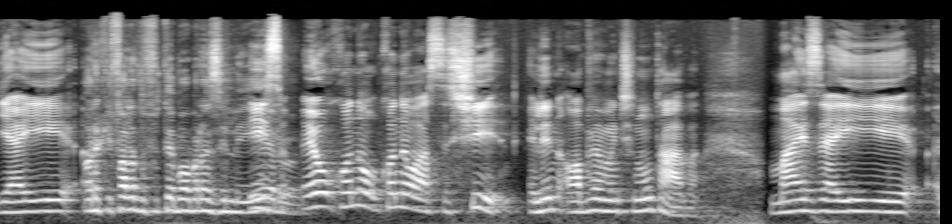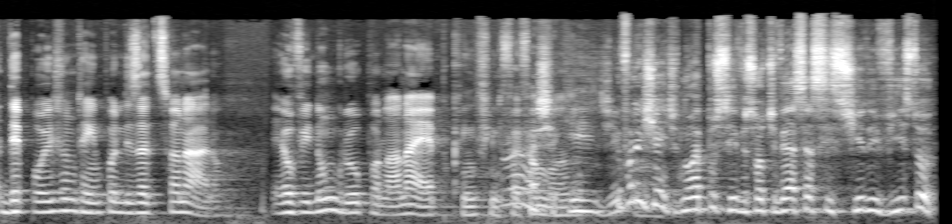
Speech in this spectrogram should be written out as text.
E aí, A hora que fala do futebol brasileiro. Isso, eu quando, quando eu assisti, ele obviamente não tava. Mas aí, depois de um tempo, eles adicionaram. Eu vi num grupo lá na época, enfim, foi Eu achei famoso. que ridículo. Eu falei, gente, não é possível. Se eu tivesse assistido e visto,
